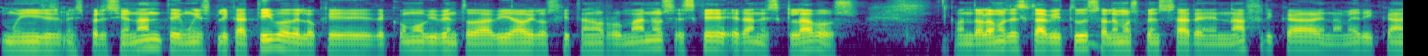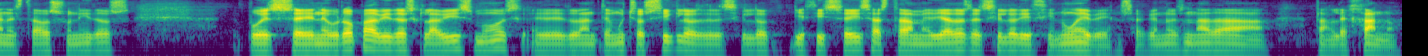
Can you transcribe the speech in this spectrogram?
muy impresionante y muy explicativo de, lo que, de cómo viven todavía hoy los gitanos rumanos es que eran esclavos. Cuando hablamos de esclavitud solemos pensar en África, en América, en Estados Unidos. Pues en Europa ha habido esclavismo eh, durante muchos siglos, desde el siglo XVI hasta mediados del siglo XIX, o sea que no es nada tan lejano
